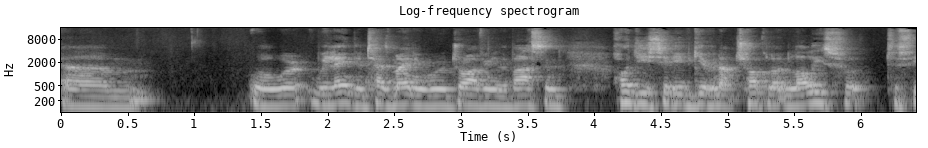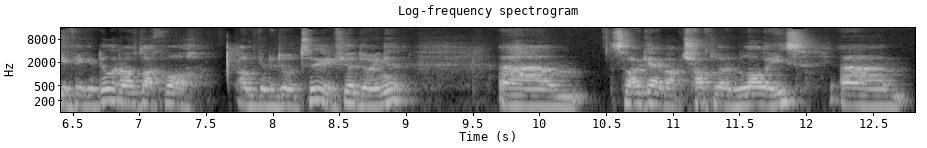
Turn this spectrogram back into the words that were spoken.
Um, well, we're, we landed in Tasmania. We were driving in the bus, and Hodgie said he'd given up chocolate and lollies for, to see if he can do it. And I was like, well, I'm going to do it too if you're doing it. Um, so I gave up chocolate and lollies. Um,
